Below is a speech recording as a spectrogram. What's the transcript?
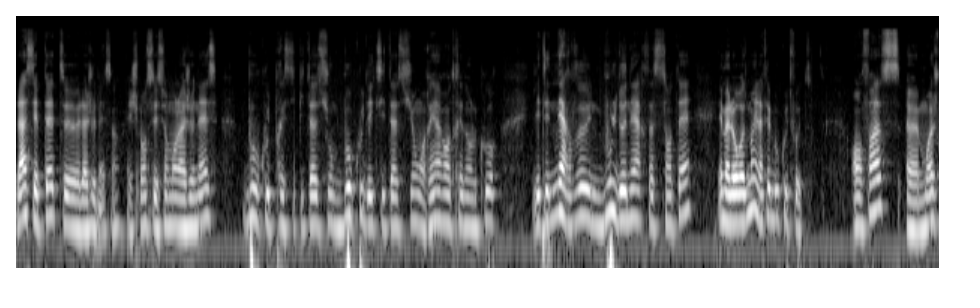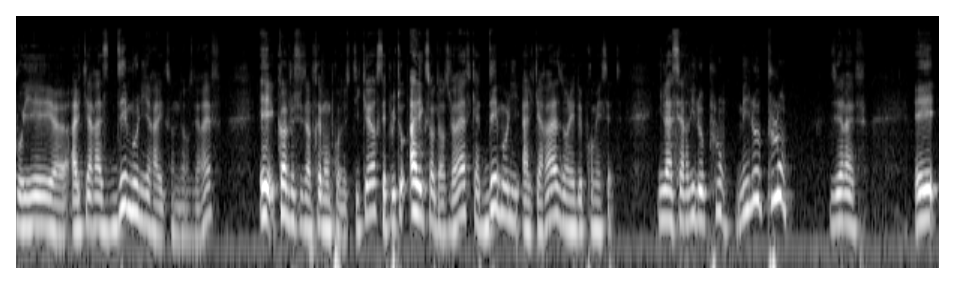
Là, c'est peut-être euh, la jeunesse, hein, et je pense que c'est sûrement la jeunesse. Beaucoup de précipitation, beaucoup d'excitation, rien rentré dans le cours. Il était nerveux, une boule de nerfs, ça se sentait, et malheureusement, il a fait beaucoup de fautes. En face, euh, moi, je voyais euh, Alcaraz démolir Alexander Zverev, et comme je suis un très bon pronostiqueur, c'est plutôt Alexander Zverev qui a démoli Alcaraz dans les deux premiers sets. Il a servi le plomb, mais le plomb, Zverev. Et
